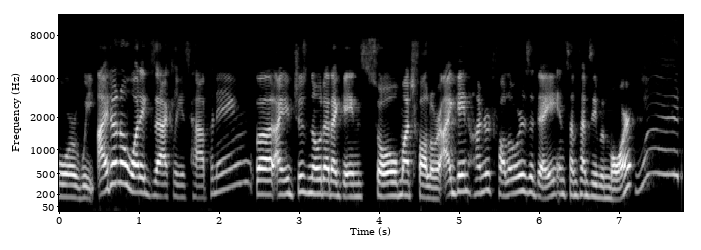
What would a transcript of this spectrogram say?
four weeks. I don't know what exactly is happening, but I just know that I gained so much follower. I gain 100 followers a day and sometimes even more. What?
